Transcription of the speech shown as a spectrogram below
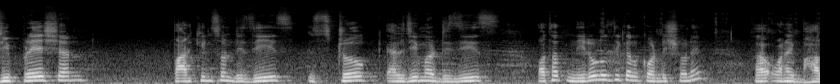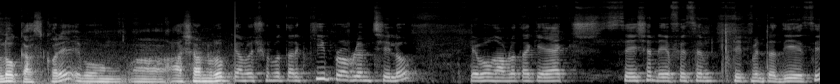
depression Parkinson disease stroke Alzheimer disease অর্থাৎ নিউরোলজিক্যাল কন্ডিশনে অনেক ভালো কাজ করে এবং আশানুরূপ। আমরা শুনব তার কী প্রবলেম ছিল এবং আমরা তাকে এক সেশন এফএসএম ট্রিটমেন্টটা দিয়েছি।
